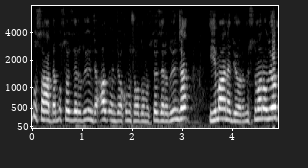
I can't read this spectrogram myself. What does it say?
bu sahabe bu sözleri duyunca, az önce okumuş olduğumuz sözleri duyunca iman ediyor, Müslüman oluyor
